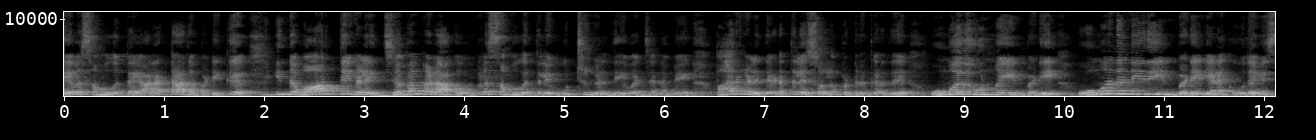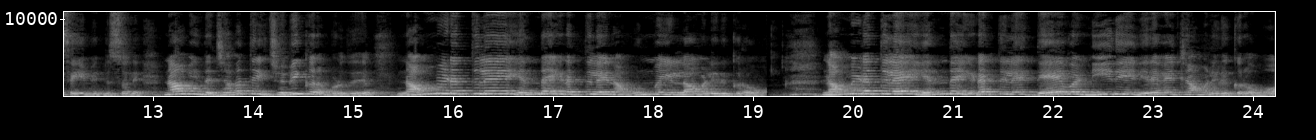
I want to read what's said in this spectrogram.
தேவ சமூகத்தை அலட்டாதபடிக்கு இந்த வார்த்தைகளை ஜெபங்களாக உங்கள் சமூகத்திலே ஊற்றுங்கள் தேவ ஜனமே. பாருங்கள் இந்த இடத்துல சொல்லப்பட்டிருக்கிறது உமது உண்மையின்படி உமது நீதியின்படி எனக்கு உதவி செய்யும் என்று சொல்லி. நாம் இந்த ஜெபத்தை ஜெபிக்கிற பொழுது நம்மிடத்திலே எந்த இடத்திலே நாம் உண்மை இல்லாமல் இருக்கிறோம் நம்மிடத்திலே எந்த இடத்திலே தேவ நீதியை நிறைவேற்றாமல் இருக்கிறோமோ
